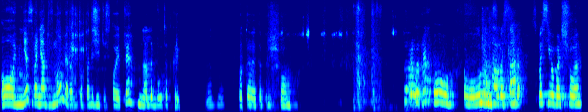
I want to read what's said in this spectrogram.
Ой, мне звонят в номер. Подождите, стойте, надо будет открыть. Мгм. Вот это пришло. О, о, Пожалуйста. спасибо, спасибо большое.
